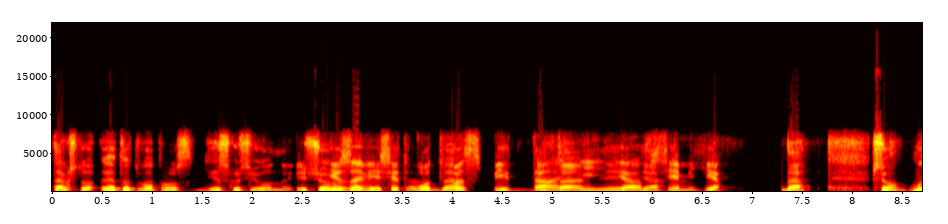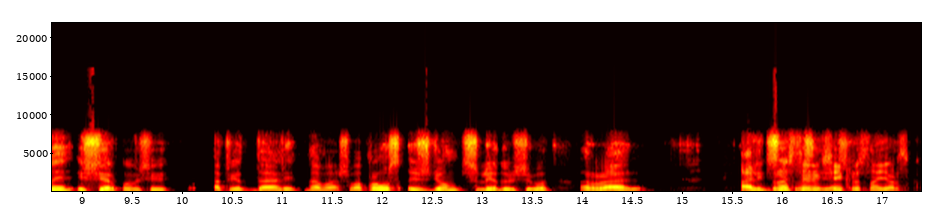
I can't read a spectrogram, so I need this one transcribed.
Так что этот вопрос дискуссионный. Еще И раз, зависит от да, воспитания в семье. Да. Все, мы исчерпывающий ответ дали на ваш вопрос и ждем следующего радио. Алексей Здравствуйте, Красноярск. Алексей Красноярск.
